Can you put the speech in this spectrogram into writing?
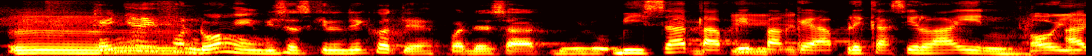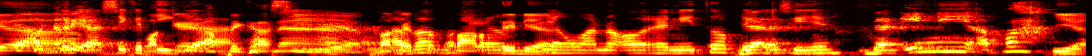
Hmm, Kayaknya iPhone doang yang bisa screen record ya pada saat dulu. bisa tapi pakai aplikasi lain. Oh iya. Ada aplikasi Pakai ketiga. aplikasi Nah, ya. Pakai Apa, third party yang, dia. yang warna oranye itu Dan, aplikasinya. dan ini apa? Iya,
